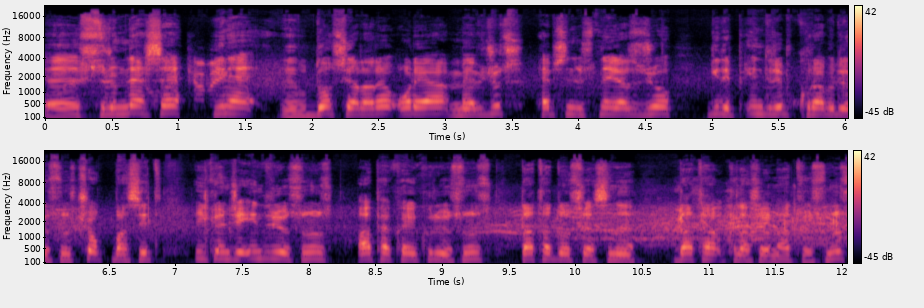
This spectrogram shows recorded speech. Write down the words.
e, sürümlerse yine e, dosyaları oraya mevcut. Hepsinin üstüne yazıyor. Gidip indirip kurabiliyorsunuz. Çok basit. İlk önce indiriyorsunuz. APK'yı kuruyorsunuz. Data dosyasını data klasörüne atıyorsunuz.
